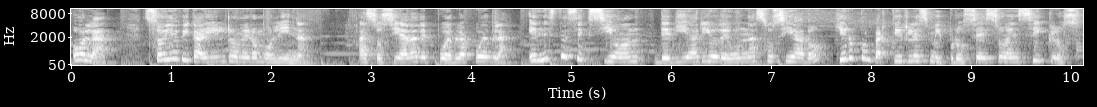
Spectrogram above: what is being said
Hola, soy Abigail Romero Molina asociada de Puebla Puebla. En esta sección de diario de un asociado, quiero compartirles mi proceso en ciclos.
